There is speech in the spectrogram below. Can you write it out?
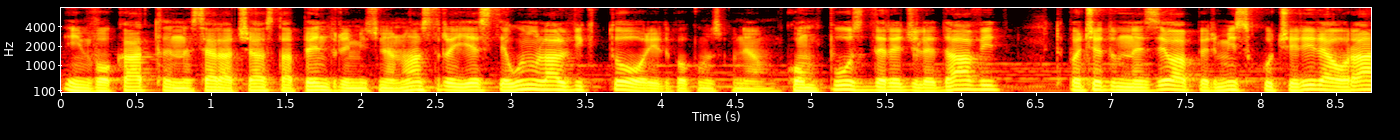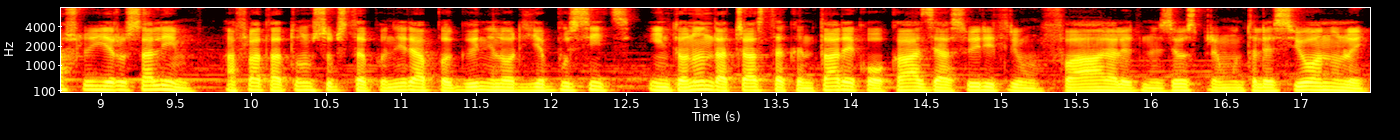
invocat în seara aceasta pentru emisiunea noastră este unul al victoriei, după cum spuneam, compus de regele David, după ce Dumnezeu a permis cucerirea orașului Ierusalim, aflat atunci sub stăpânirea păgânilor iebusiți, intonând această cântare cu ocazia suirii triumfale ale Dumnezeu spre muntele Sionului.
